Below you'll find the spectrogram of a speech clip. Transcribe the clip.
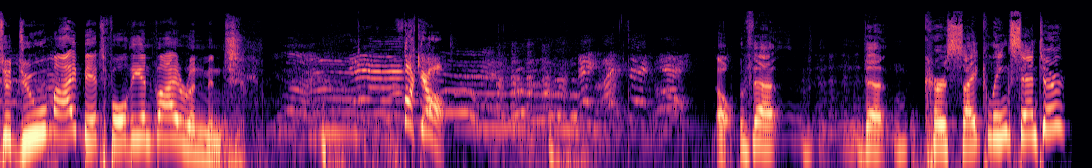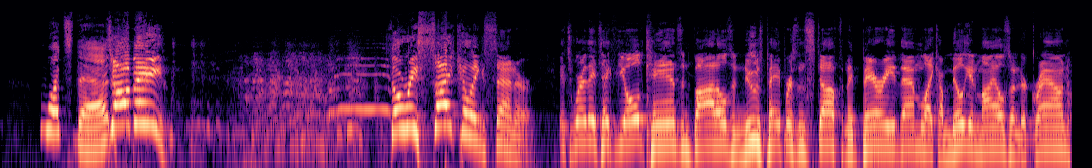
to do my bit for the environment. Fuck y'all! Oh, the the Kercycling Center? What's that? Dummy! the recycling center. It's where they take the old cans and bottles and newspapers and stuff and they bury them like a million miles underground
